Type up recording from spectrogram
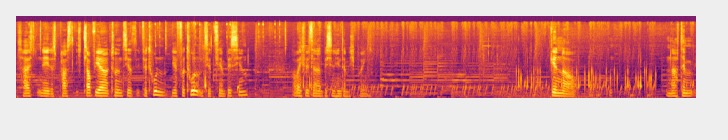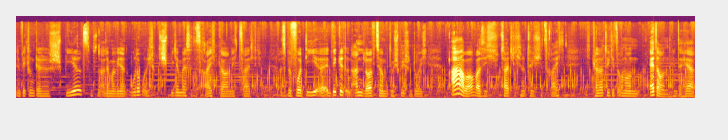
Das heißt, nee, das passt. Ich glaube, wir tun uns jetzt, wir tun, wir vertun uns jetzt hier ein bisschen. Aber ich will es dann ein bisschen hinter mich bringen. Genau. Nach der Entwicklung des Spiels müssen alle mal wieder in Urlaub und ich glaube, die Spielemesse, das reicht gar nicht zeitlich. Also bevor die äh, entwickelt und anläuft, sind wir mit dem Spiel schon durch. Aber, was ich zeitlich natürlich jetzt reicht, ich kann natürlich jetzt auch noch ein Add-on hinterher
